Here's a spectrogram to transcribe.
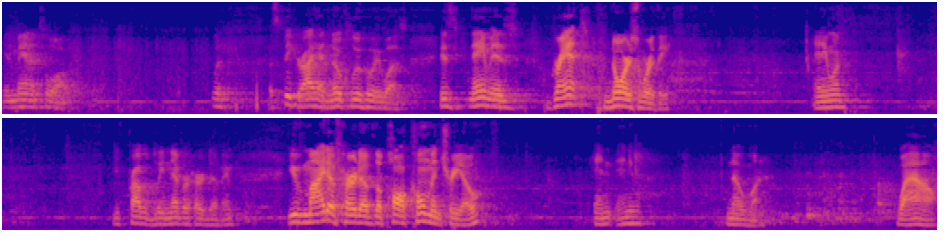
in Manitowoc with a speaker I had no clue who he was. His name is Grant Norsworthy. Anyone? You've probably never heard of him. You might have heard of the Paul Colman Trio. And anyone? No one. Wow.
